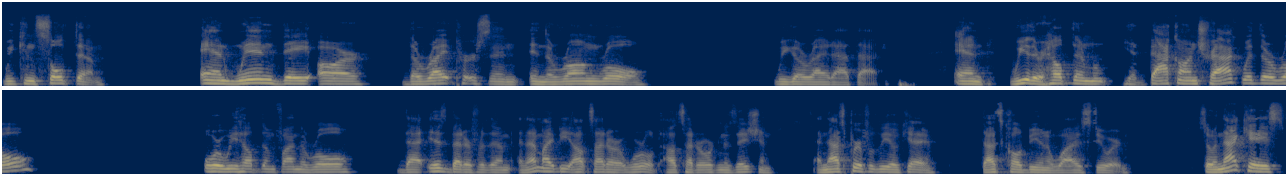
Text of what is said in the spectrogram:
we consult them. And when they are the right person in the wrong role, we go right at that and we either help them get back on track with their role or we help them find the role that is better for them. And that might be outside our world outside our organization. And that's perfectly okay. That's called being a wise steward. So in that case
